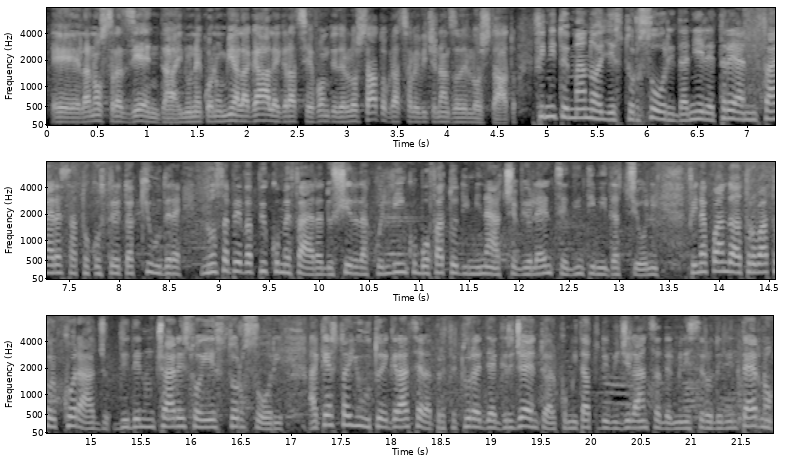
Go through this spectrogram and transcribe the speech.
eh, la nostra azienda in un'economia legale grazie ai fondi dello Stato, grazie alla vicinanza dello Stato. Finito in mano agli estorsori, Daniele tre anni fa era stato costretto a chiudere, non sapeva più come fare ad uscire da quell'incubo fatto di minacce, violenze ed intimidazioni, fino a quando ha trovato il coraggio di denunciare i suoi estorsori. Ha chiesto aiuto e grazie alla prefettura di Agrigento e al comitato di vigilanza del Ministero dell'Interno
